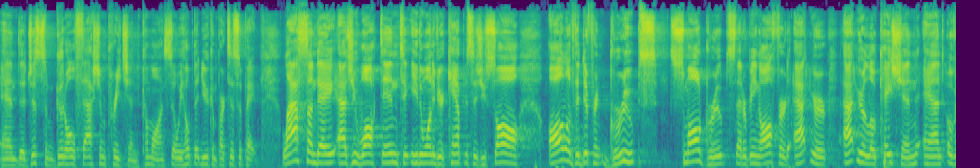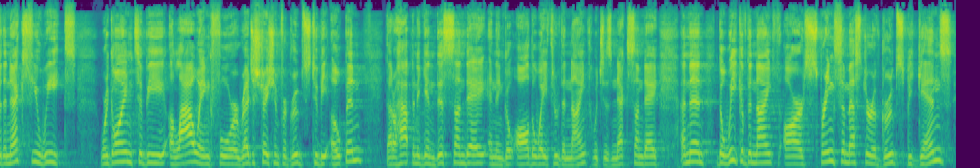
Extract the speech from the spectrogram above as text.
and uh, just some good old fashioned preaching. Come on. So we hope that you can participate. Last Sunday, as you walked into either one of your campuses, you saw all of the different groups small groups that are being offered at your at your location and over the next few weeks we're going to be allowing for registration for groups to be open That'll happen again this Sunday and then go all the way through the 9th, which is next Sunday. And then the week of the 9th, our spring semester of groups begins.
